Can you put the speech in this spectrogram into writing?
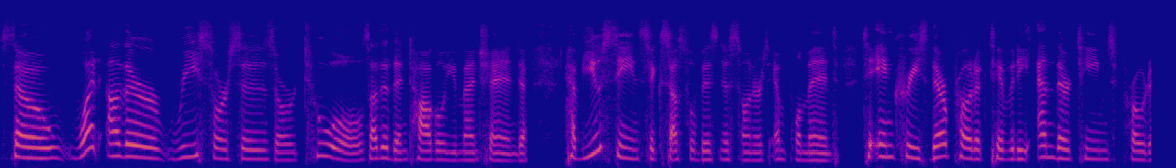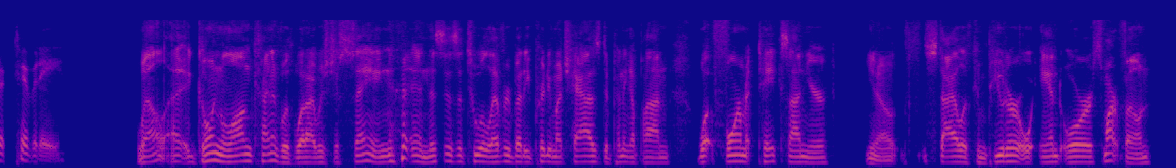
So, what other resources or tools, other than Toggl you mentioned, have you seen successful business owners implement to increase their productivity and their team's productivity? Well, uh, going along kind of with what I was just saying, and this is a tool everybody pretty much has, depending upon what form it takes on your, you know, style of computer or, and or smartphone,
